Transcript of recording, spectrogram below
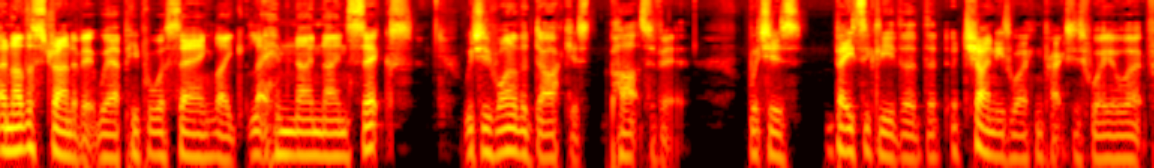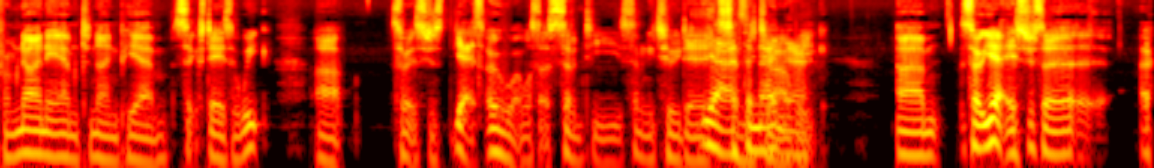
another strand of it where people were saying, like, let him 996, which is one of the darkest parts of it, which is basically the, the Chinese working practice where you work from 9 a.m. to 9 p.m., six days a week. Uh, so it's just, yeah, it's over, what's that, 70, 72 days, Yeah, it's a 72 hour week. Um, so yeah, it's just a, a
